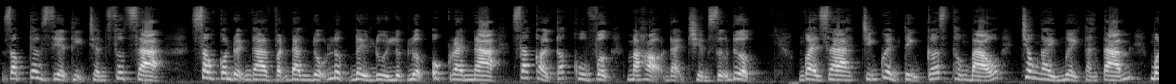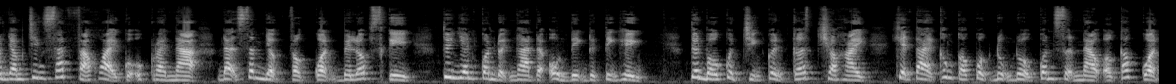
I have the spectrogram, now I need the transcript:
dọc theo rìa thị trấn Sutsa. Song quân đội Nga vẫn đang nỗ lực đẩy lùi lực lượng Ukraine ra khỏi các khu vực mà họ đã chiếm giữ được. Ngoài ra, chính quyền tỉnh Kursk thông báo trong ngày 10 tháng 8, một nhóm trinh sát phá hoại của Ukraine đã xâm nhập vào quận Belovsky. Tuy nhiên, quân đội Nga đã ổn định được tình hình. Tuyên bố của chính quyền Kursk cho hay hiện tại không có cuộc đụng độ quân sự nào ở các quận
